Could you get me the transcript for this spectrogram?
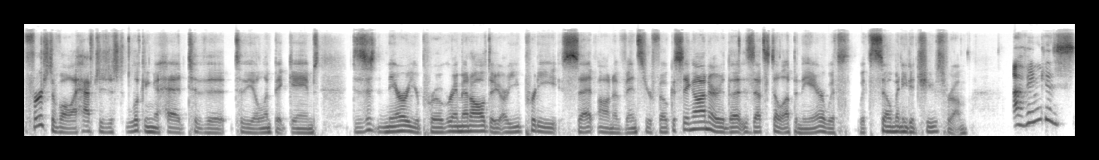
first of all, I have to just looking ahead to the to the Olympic Games. Does this narrow your program at all? Do, are you pretty set on events you're focusing on, or that, is that still up in the air with with so many to choose from? I think it's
